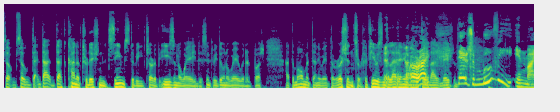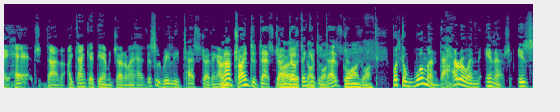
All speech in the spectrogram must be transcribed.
so so that, that that kind of tradition seems to be sort of easing away. They seem to be doing away with it, but at the moment anyway, the Russians are refusing to let anyone All right. the United Nations. There's a movie in my head that I can't get the image out of my head. This will really test you. I think I'm mm. not trying to test you. I right, just think it'll test you. Go on, go on. But the woman, the heroine in it, is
